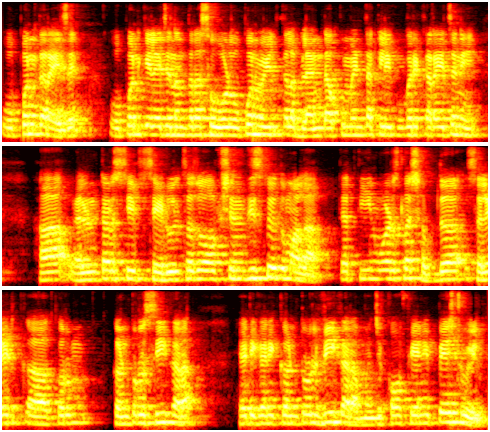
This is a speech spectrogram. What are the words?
ओपन करायचंय. ओपन केल्याच्यानंतर असं वर्ड ओपन होईल त्याला ब्लँक डॉक्युमेंटला क्लिक वगैरे करायचं नाही. हा व्हॉलंटियरशिप शेड्यूलचा जो ऑप्शन दिसतोय तुम्हाला त्या तीन वर्ड्सला शब्द सिलेक्ट करून कंट्रोल सी करा. या ठिकाणी कंट्रोल व्ही करा म्हणजे कॉफी आणि पेस्ट होईल.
